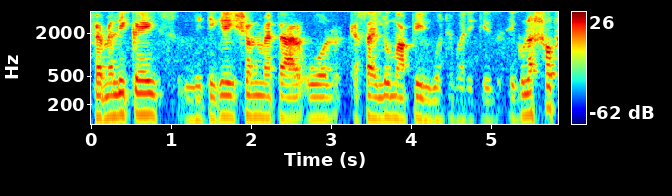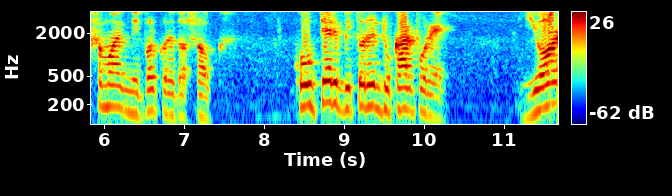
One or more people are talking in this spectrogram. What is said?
family case litigation matter or asylum appeal whatever it is এগুলা সবসময় নির্ভর করে দর্শক কোর্টের ভিতরে ঢুকার পরে your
